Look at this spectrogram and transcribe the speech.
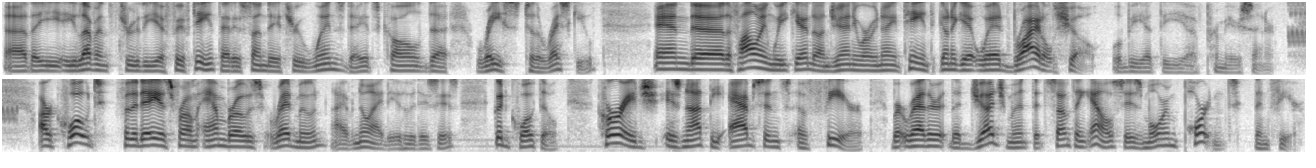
Uh, the 11th through the 15th, that is Sunday through Wednesday. It's called uh, Race to the Rescue. And uh, the following weekend on January 19th, Gonna Get Wed Bridal Show will be at the uh, Premier Center. Our quote for the day is from Ambrose Redmoon. I have no idea who this is. Good quote, though. Courage is not the absence of fear, but rather the judgment that something else is more important than fear.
